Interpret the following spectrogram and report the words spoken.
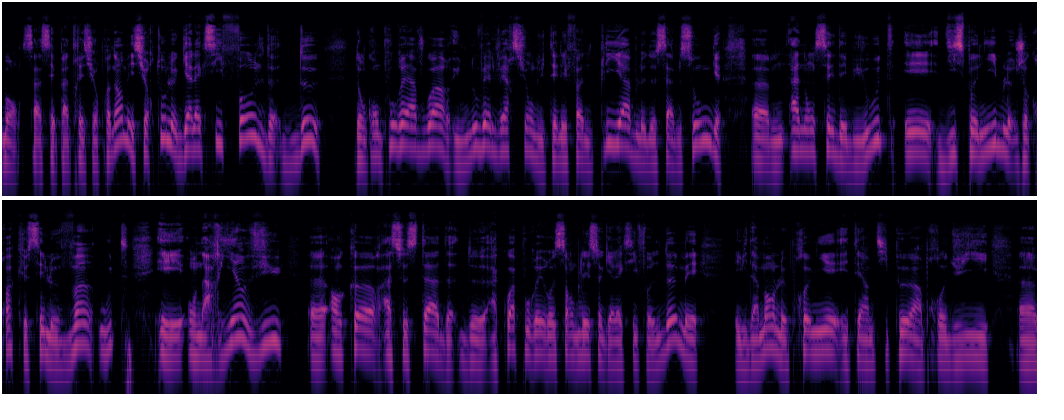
Bon, ça c'est pas très surprenant, mais surtout le Galaxy Fold 2. Donc on pourrait avoir une nouvelle version du téléphone pliable de Samsung euh, annoncée début août et disponible, je crois que c'est le 20 août. Et on n'a rien vu euh, encore à ce stade de à quoi pourrait ressembler ce Galaxy Fold 2, mais évidemment le premier était un petit peu un produit euh,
